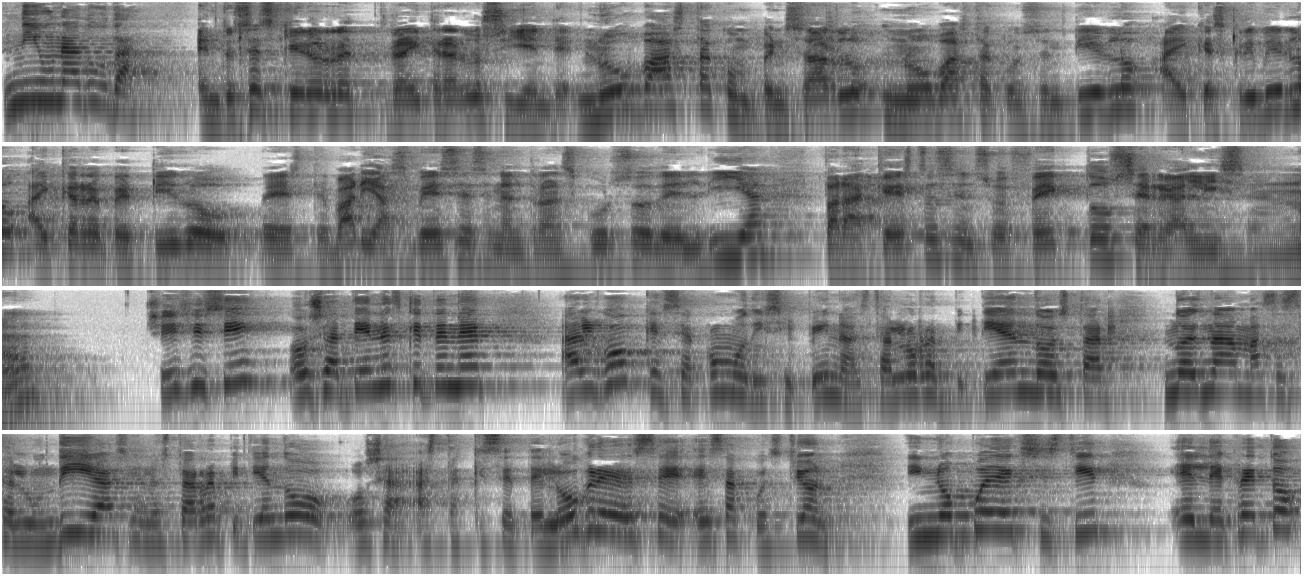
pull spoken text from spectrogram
Ni una duda. Entonces quiero reiterar lo siguiente, no basta con pensarlo, no basta con sentirlo, hay que escribirlo, hay que repetirlo este, varias veces en el transcurso del día para que estos en su efecto se realicen, ¿no? Sí, sí, sí. O sea, tienes que tener algo que sea como disciplina, estarlo repitiendo, estar, no es nada más hacerlo un día, sino estar repitiendo, o sea, hasta que se te logre ese, esa cuestión. Y no puede existir el decreto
